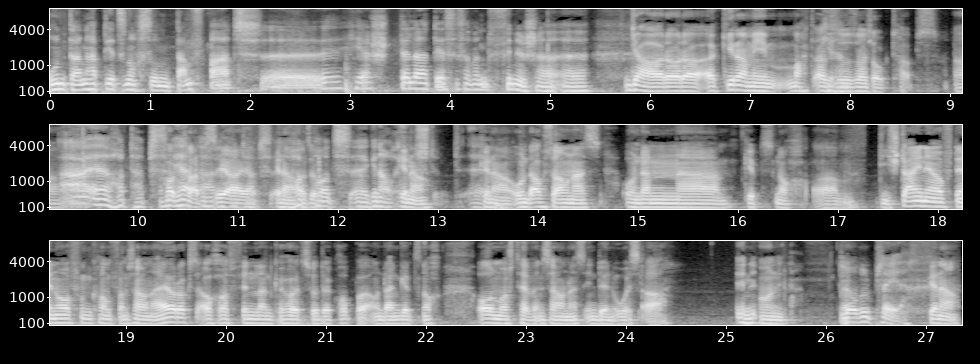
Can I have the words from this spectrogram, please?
Und dann habt ihr jetzt noch so einen Dampfbad-Hersteller, äh, das ist aber ein finnischer. Äh, Ja, oder, oder äh, Kirami macht also solche Soak Tubs. Äh, ah, äh, Hot Tubs. Hot Ja, Tubs, äh, ja, Hot ja, Tubs, genau, Äh, Hot also- Pots, äh, genau, Genau. Äh, stimmt. Äh, Genau, und auch Saunas. Und dann äh, gibt's noch ähm, die Steine auf den Ofen, kommen von Sauna Aerox, auch aus Finnland, gehört zu der Gruppe. Und dann gibt's noch Almost Heaven Saunas in den USA. in, Und Global Player. genau,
